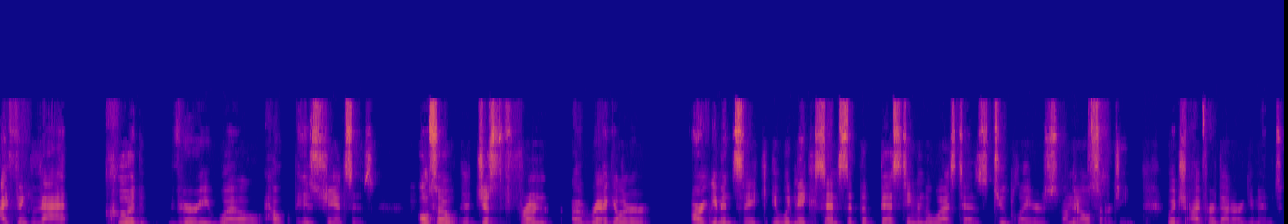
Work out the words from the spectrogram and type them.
I think that could very well help his chances. Also, just for a regular argument's sake, it would make sense that the best team in the West has two players on the yes. All Star team, which I've heard that argument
